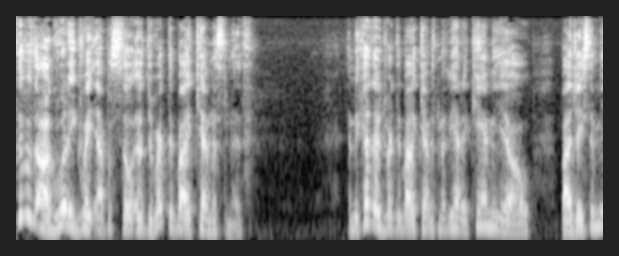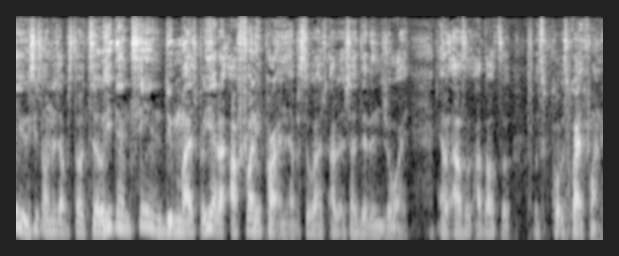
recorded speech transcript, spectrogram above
This was a really great episode. It was directed by Kevin Smith, and because it was directed by Kevin Smith, he had a cameo by Jason Mewes. He's on this episode too. He didn't seem to do much, but he had a, a funny part in the episode, which I, which I did enjoy, and also I thought it was was quite funny.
